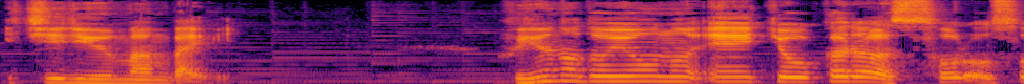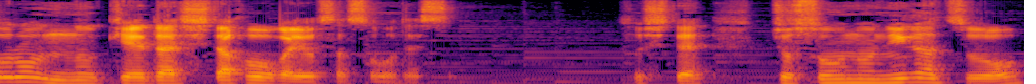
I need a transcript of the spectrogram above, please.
一粒万倍日。冬の土曜の影響からはそろそろ抜け出した方が良さそうです。そして助走の2月を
